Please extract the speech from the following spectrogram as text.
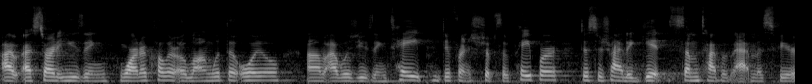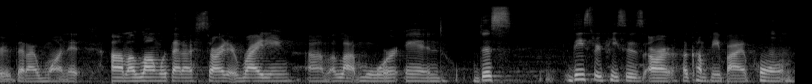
I, I, started using watercolor along with the oil. Um, I was using tape, different strips of paper, just to try to get some type of atmosphere that I wanted. Um, along with that, I started writing um, a lot more, and this these three pieces are accompanied by a poem,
